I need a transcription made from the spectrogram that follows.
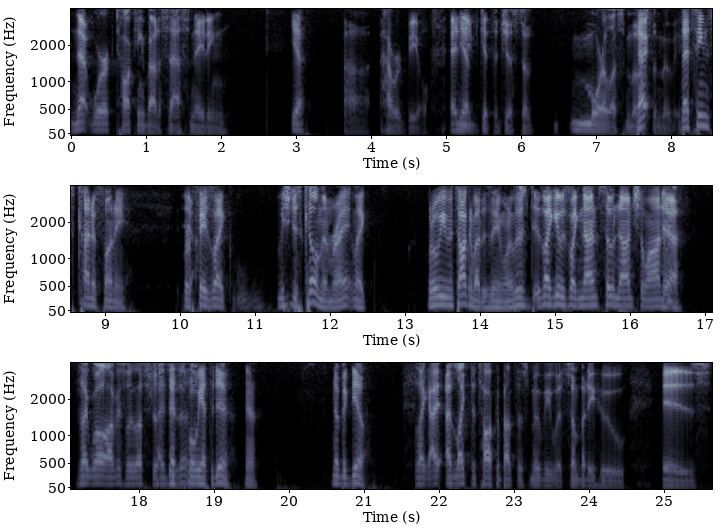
network talking about assassinating Yeah. uh, Howard Beale, and Yep. you'd get the gist of more or less most that, of the movie. That scene's kind of funny. Where Yeah. Faye's like, "We should just kill them, right? Like, what are we even talking about this anymore?" Just, like it was like non so nonchalant. yeah, it's like well, obviously, let's just uh, do that's this. what we have to do. yeah. No big deal. Like I, I'd like to talk about this movie with somebody who is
